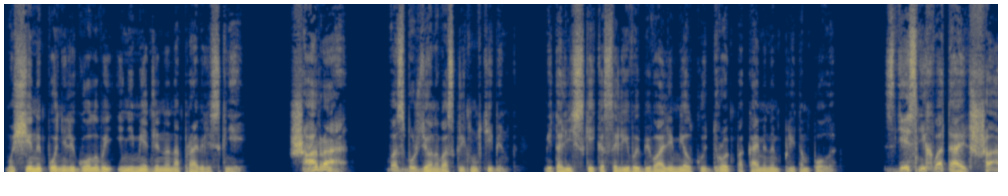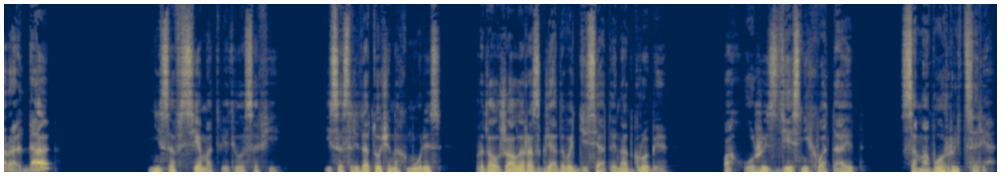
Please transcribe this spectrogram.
Мужчины подняли головы и немедленно направились к ней. «Шара!» — возбужденно воскликнул Тибинг. Металлические костыли выбивали мелкую дробь по каменным плитам пола. «Здесь не хватает шара, да?» «Не совсем», — ответила Софи, и, сосредоточенно хмурясь, продолжала разглядывать десятое надгробие. «Похоже, здесь не хватает самого рыцаря».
